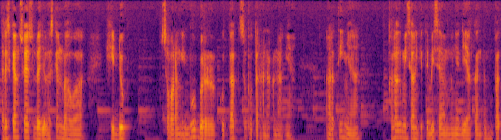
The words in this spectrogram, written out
Tadi kan saya sudah jelaskan bahwa hidup seorang ibu berkutat seputar anak-anaknya artinya kalau misalnya kita bisa menyediakan tempat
